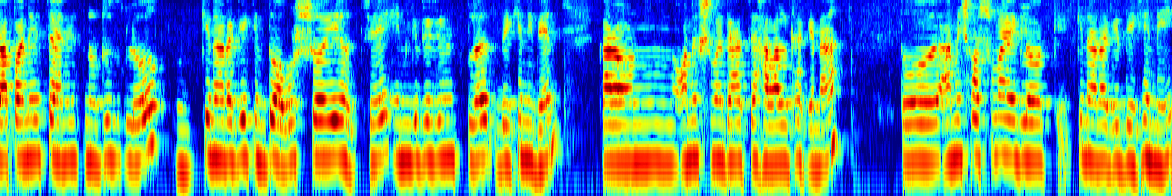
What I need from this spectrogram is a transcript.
জাপানি চাইনিজ নুডলসগুলো কেনার আগে কিন্তু অবশ্যই হচ্ছে ইনগ্রেডিয়েন্টসগুলো দেখে নেবেন। কারণ অনেক সময় দেখা যাচ্ছে হালাল থাকে না। তো আমি সবসময় এগুলো কেনার আগে দেখে নিই।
